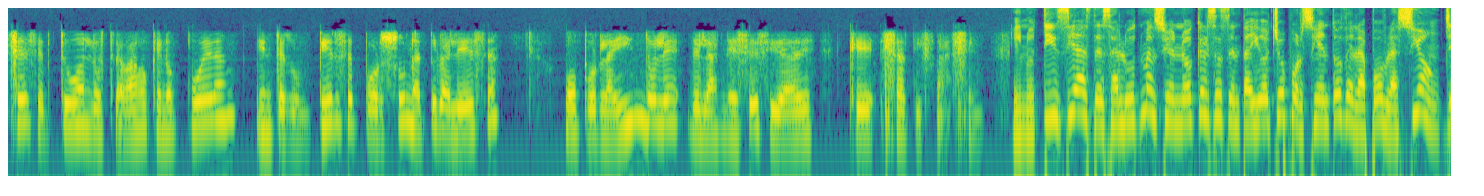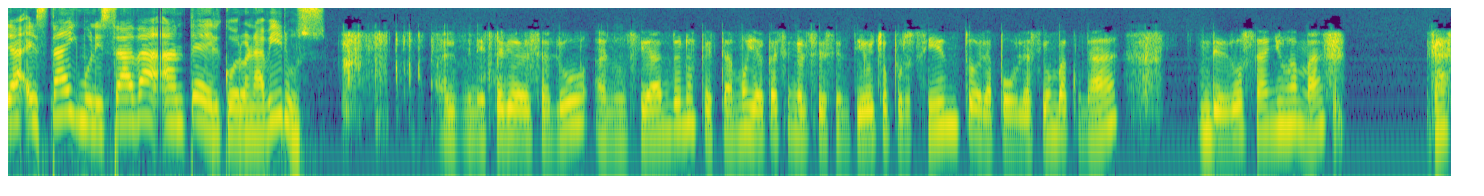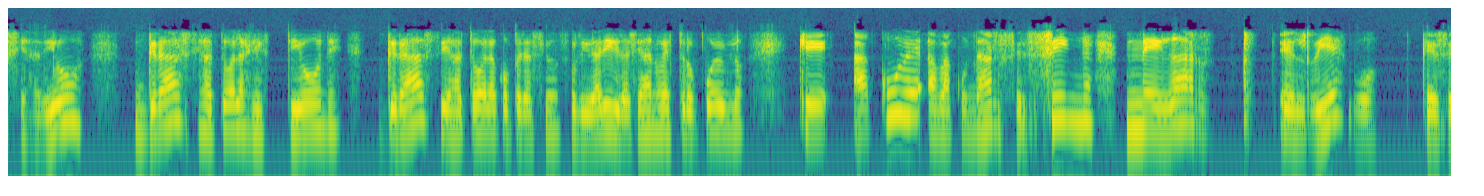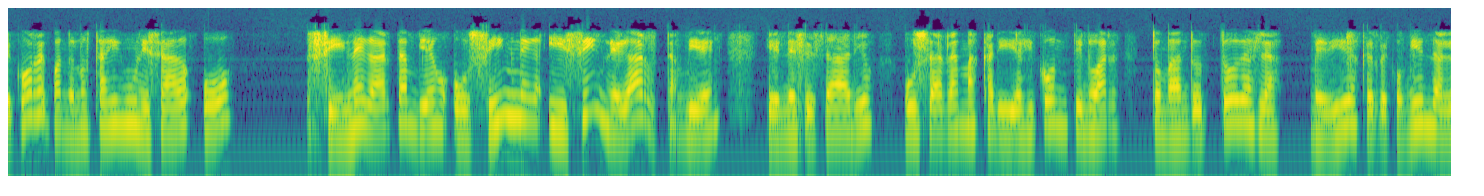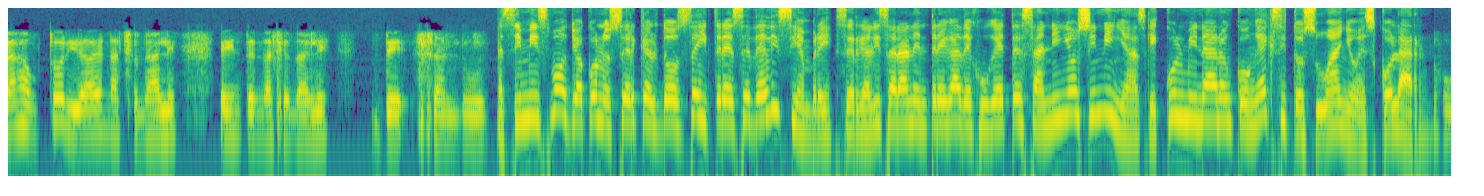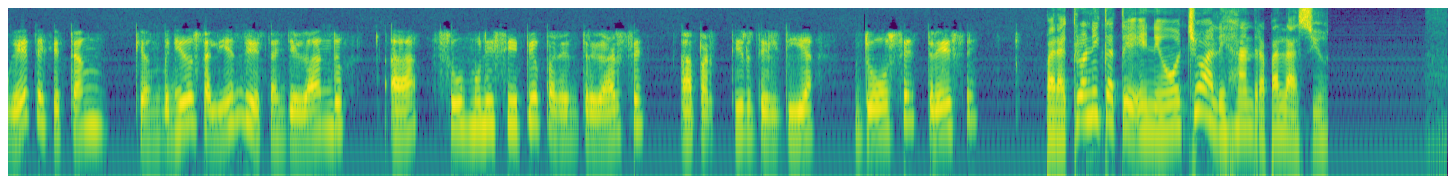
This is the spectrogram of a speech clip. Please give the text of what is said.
Se exceptúan los trabajos que no puedan interrumpirse por su naturaleza o por la índole de las necesidades que satisfacen. En Noticias de Salud mencionó que el 68% de la población ya está inmunizada ante el coronavirus al Ministerio de Salud anunciándonos que estamos ya casi en el 68% de la población vacunada de dos años a más. Gracias a Dios, gracias a todas las gestiones, gracias a toda la cooperación solidaria y gracias a nuestro pueblo que acude a vacunarse sin negar el riesgo que se corre cuando no estás inmunizado o sin negar también o sin negar, y sin negar también que es necesario usar las mascarillas y continuar tomando todas las medidas que recomiendan las autoridades nacionales e internacionales de salud. Asimismo, dio a conocer que el 12 y 13 de diciembre se realizará la entrega de juguetes a niños y niñas que culminaron con éxito su año escolar. Los juguetes que están que han venido saliendo y están llegando a sus municipios para entregarse a partir del día 12, 13. Para Crónica TN8, Alejandra Palacio.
